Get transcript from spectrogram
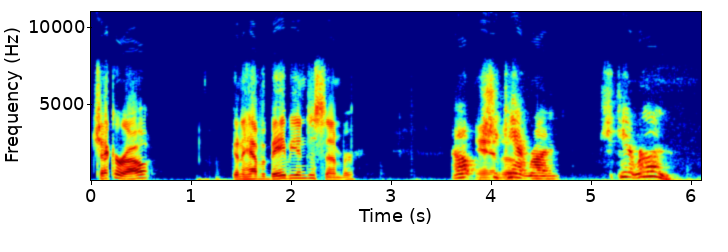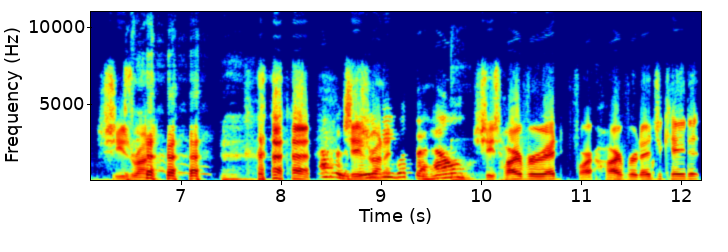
Check her out. Gonna have a baby in December. oh she and, uh, can't run. She can't run. She's running. She's baby, running. what the hell? She's Harvard ed, Harvard educated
